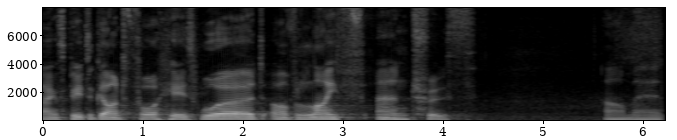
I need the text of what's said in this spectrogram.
Thanks be to God for his word of life and truth. Amen.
